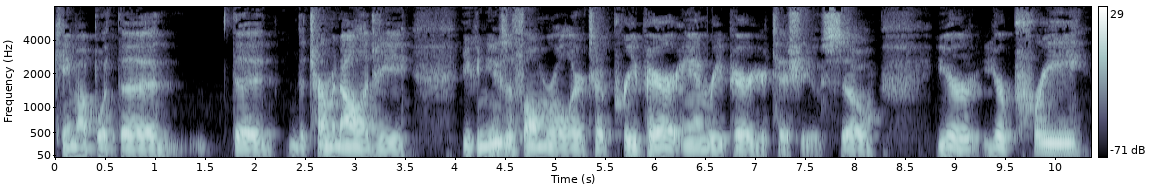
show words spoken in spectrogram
came up with the the the terminology. You can use a foam roller to prepare and repair your tissue. So your your pre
